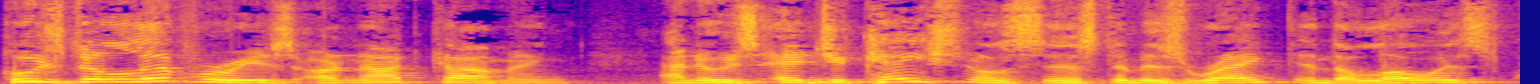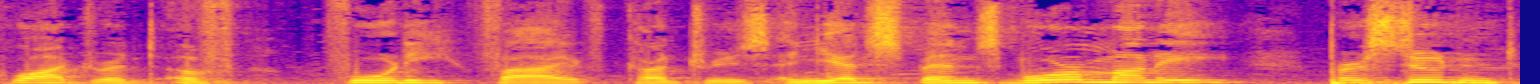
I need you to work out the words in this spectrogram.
whose deliveries are not coming, and whose educational system is ranked in the lowest quadrant of 45 countries and yet spends more money per student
